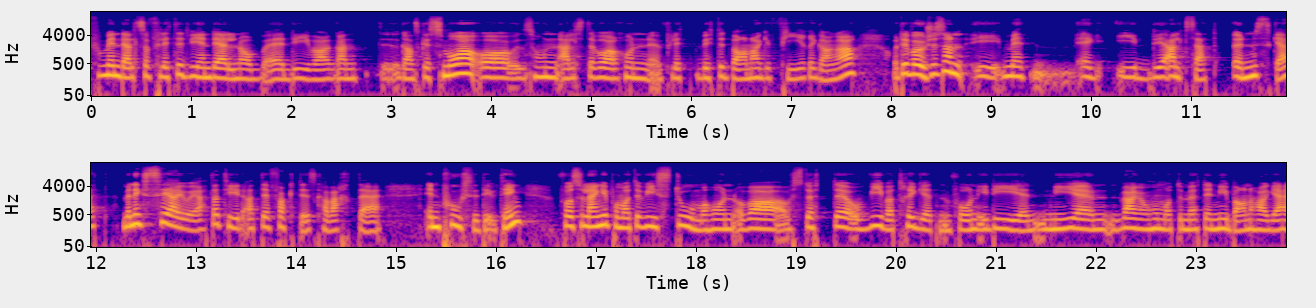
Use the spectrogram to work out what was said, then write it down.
For min del så flyttet vi en del når eh, de var gan ganske små, og hun eldste vår hun flytt, byttet barnehage fire ganger. Og det var jo ikke sånn i, med, jeg ideelt sett ønsket, men jeg ser jo i ettertid at det faktisk har vært eh, en positiv ting. For så lenge på en måte vi sto med henne og var støtte, og vi var tryggheten for henne i de nye, hver gang hun måtte møte en ny barnehage,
